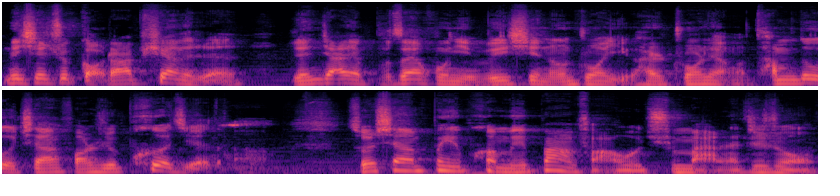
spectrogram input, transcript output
那些去搞诈骗的人，人家也不在乎你微信能装一个还是装两个，他们都有其他方式去破解的啊。所以现在被迫没办法，我去买了这种，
